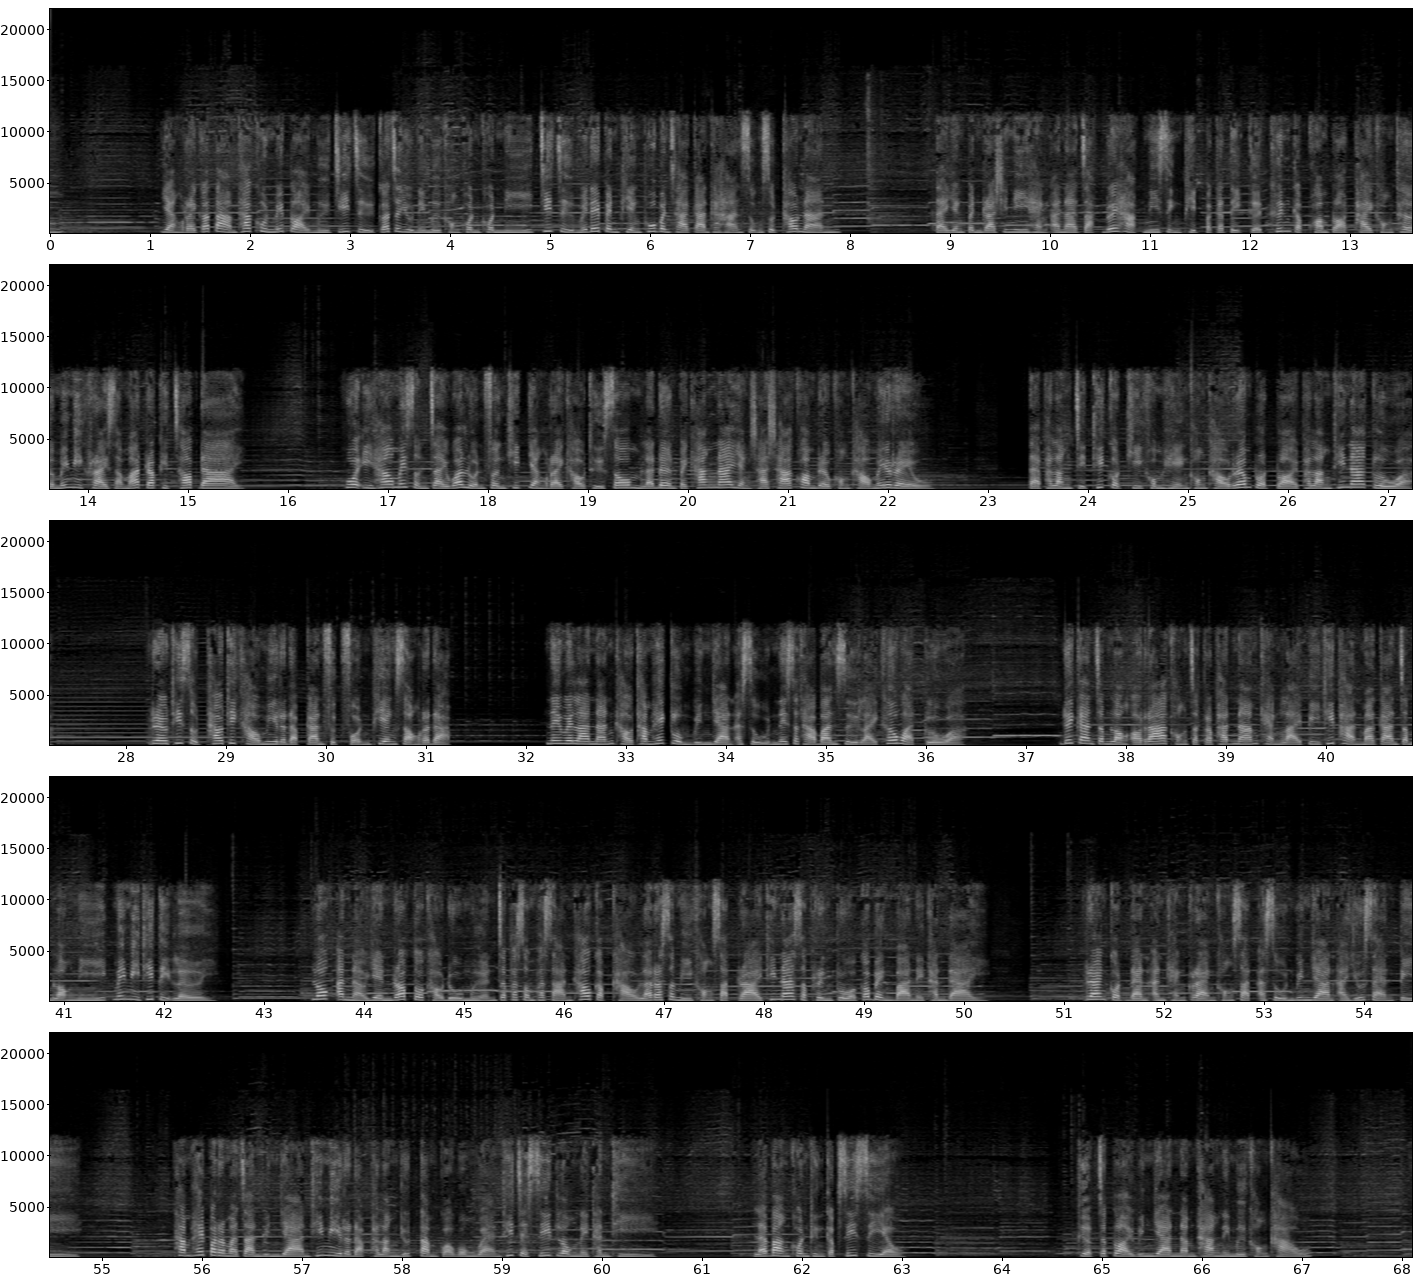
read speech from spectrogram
อย่างไรก็ตามถ้าคุณไม่ปล่อยมือจี้จือก็จะอยู่ในมือของคนคนนี้ จี้จือไม่ได้เป็นเพียงผู้บัญชาการทหารสูงสุดเท่านั้น แต่ยังเป็นราชินีแห่งอาณาจักรด้วยหากมีสิ่งผิดปกติเกิดขึ้นกับความปลอดภัยของเธอไม่มีใครสามารถรับผิดชอบได้ หัวอีเฮาไม่สนใจว่าหลวนเฟิงคิดอย่างไรเขาถือส้ม และเดินไปข้างหน้าอย่างช้าๆ ความเร็วของเขาไม่เร็ว แต่พลังจิตที่กดขี่ข่มเหงของเขาเริ่มปลดปล่อยพลังที่น่ากลัว เร็วที่สุดเท่าที่เขามีระดับการฝึกฝนเพียงสองระดับ ในเวลานั้นเขาทำให้กลุ่มวิญญาณอสูรในสถาบันสื่อไหลเครือหวาดกลัว ด้วยการจำลองออร่าของจักรพรรดิน้ำแข็งหลายปีที่ผ่านมาการจำลองนี้ไม่มีที่ติเลย โลกอันหนาวเย็นรอบตัวเขาดูเหมือนจะผสมผสานเข้ากับเขาและรัศมีของสัตว์ร้ายที่น่าสะพรึงกลัวก็เบ่งบานในทันใด แรงกดดันอันแข็งแกร่งของสัตว์อสูรวิญญาณอายุแสนปีทำให้ปรมาจารย์วิญญาณที่มีระดับพลังยุทธต่ำกว่าวงแหวนที่เจ็ดซีดลงในทันที และบางคนถึงกับซี่เซียว เกือบจะปล่อยวิญญาณนำทางในมือของเขา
